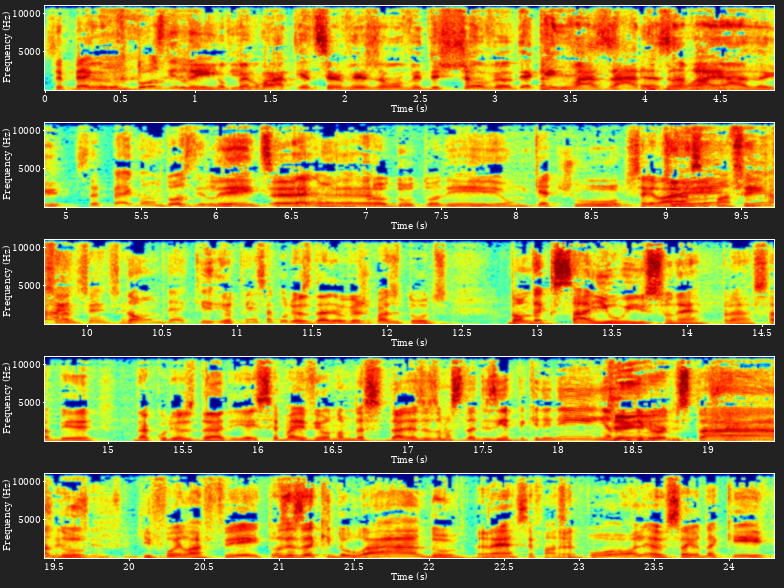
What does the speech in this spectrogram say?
Você pega um doce de leite. Eu pego uma latinha de cerveja, eu vou ver. Deixa eu ver onde é que é invasada essa Não é? baiada aqui. Você pega um doce de leite, você É, pega um é. produto ali, um ketchup, sei lá, Sim, você fala assim, sim, sim, sim, sim. da onde é que... Eu tenho essa curiosidade, eu vejo quase todos. Da onde é que saiu isso, né? Pra saber da curiosidade. E aí você vai ver o nome da cidade, às vezes é uma cidadezinha pequenininha, Sim, interior do estado, sim, sim, que foi lá feito. Às vezes é aqui do lado, É, né? Você fala assim, pô, olha, saiu daqui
